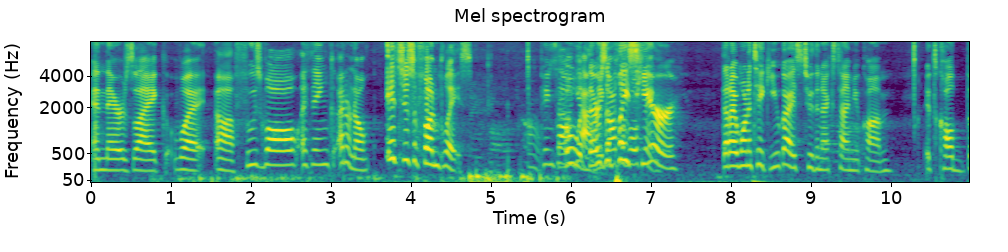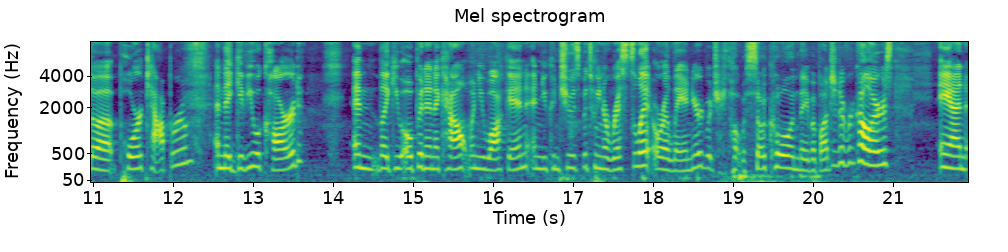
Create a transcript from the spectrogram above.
And there's like what uh, foosball, I think. I don't know. It's just a fun place. Ping pong. Oh, yeah, there's a got the place thing. here that I want to take you guys to the next time you come. It's called the Pour Tap Room, and they give you a card, and like you open an account when you walk in, and you can choose between a wristlet or a lanyard, which I thought was so cool. And they have a bunch of different colors, and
